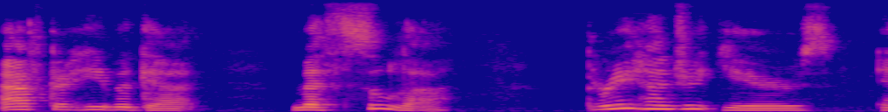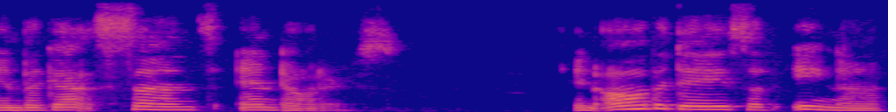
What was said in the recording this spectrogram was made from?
after he begat Methuselah three hundred years, and begot sons and daughters. And all the days of Enoch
